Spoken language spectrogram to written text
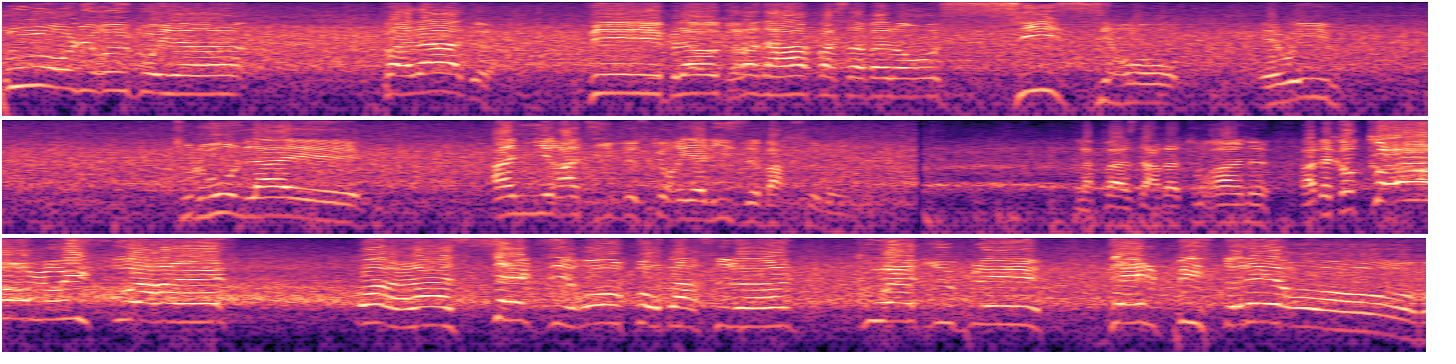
pour l'Uruguayen. Balade des Blaugrana face à Valence 6-0. Et oui, tout le monde là est admiratif de ce que réalise Barcelone. La passe d'Arda Touran avec encore Luis Suarez. Oh là là, 7-0 pour Barcelone. Quadruplé del Pistolero.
